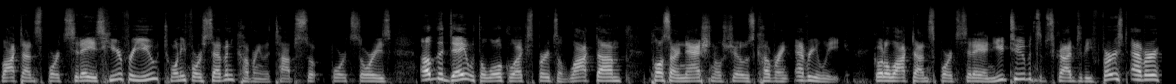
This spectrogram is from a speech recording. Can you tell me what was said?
Locked On Sports Today is here for you 24 7, covering the top sports stories of the day with the local experts of Locked On, plus our national shows covering every league. Go to Locked On Sports Today on YouTube and subscribe to the first ever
